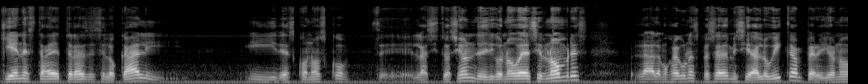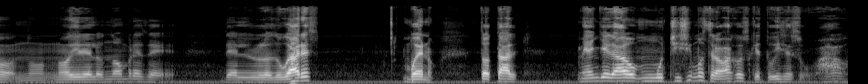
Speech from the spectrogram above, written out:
quién está detrás de ese local y, desconozco eh, la situación. Les digo, no voy a decir nombres. A lo mejor algunas personas de mi ciudad lo ubican, pero yo no, no, diré los nombres de, de los lugares. Bueno, total. Me han llegado muchísimos trabajos que tú dices, wow.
